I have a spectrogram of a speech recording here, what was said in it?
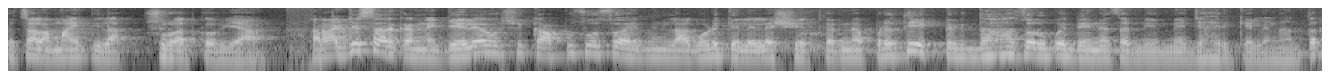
तर चला माहितीला सुरुवात करूया. राज्य सरकारने गेल्या वर्षी कापूस व सोयाबीन लागवड केलेल्या शेतकऱ्यांना प्रति हेक्टरी दहा हजार रुपये देण्याचा निर्णय जाहीर केल्यानंतर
